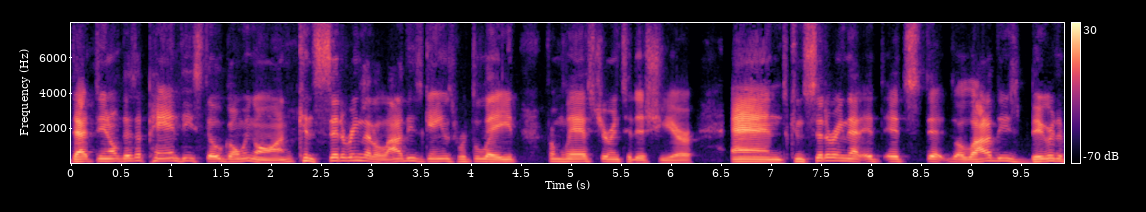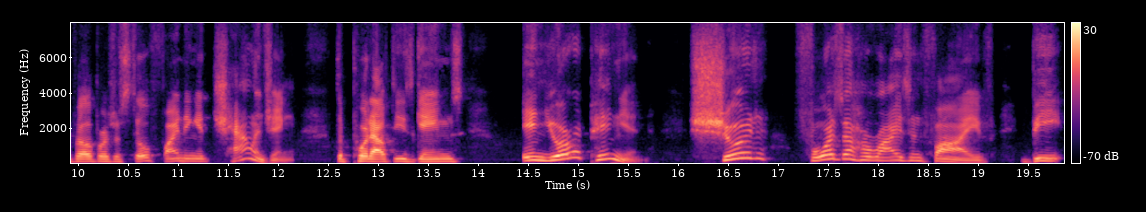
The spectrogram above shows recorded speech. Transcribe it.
that you know there's a pandy still going on, considering that a lot of these games were delayed from last year into this year and considering that it, it's that a lot of these bigger developers are still finding it challenging to put out these games in your opinion should forza horizon 5 be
